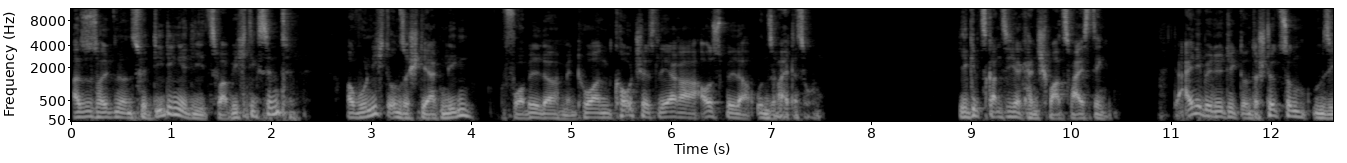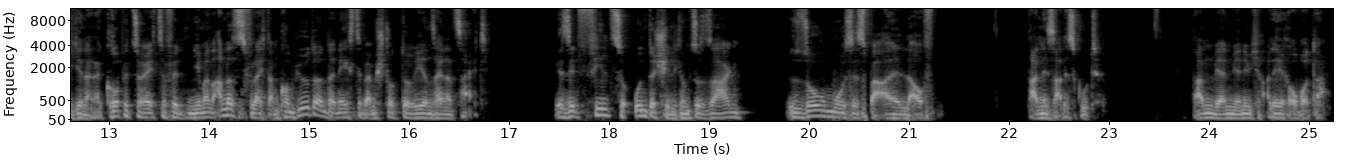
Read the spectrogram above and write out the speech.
Also sollten wir uns für die Dinge, die zwar wichtig sind, aber wo nicht unsere Stärken liegen, Vorbilder, Mentoren, Coaches, Lehrer, Ausbilder und so weiter suchen. Hier gibt's ganz sicher kein Schwarz-Weiß-Denken. Der eine benötigt Unterstützung, um sich in einer Gruppe zurechtzufinden, jemand anderes vielleicht am Computer und der nächste beim Strukturieren seiner Zeit. Wir sind viel zu unterschiedlich, um zu sagen, so muss es bei allen laufen. Dann ist alles gut. Dann werden wir nämlich alle Roboter.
